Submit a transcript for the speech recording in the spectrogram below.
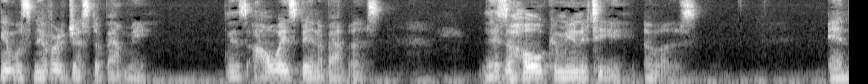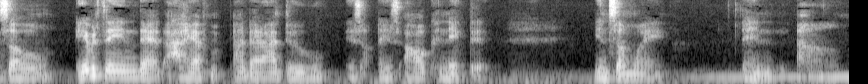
It was never just about me. It's always been about us. There's a whole community of us. And so everything that I have that I do is is all connected in some way. And um,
